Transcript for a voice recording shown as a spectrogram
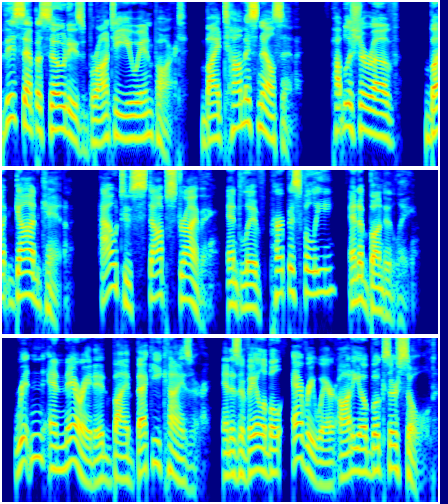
This episode is brought to you in part by Thomas Nelson, publisher of But God Can How to Stop Striving and Live Purposefully and Abundantly. Written and narrated by Becky Kiser and is available everywhere audiobooks are sold.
